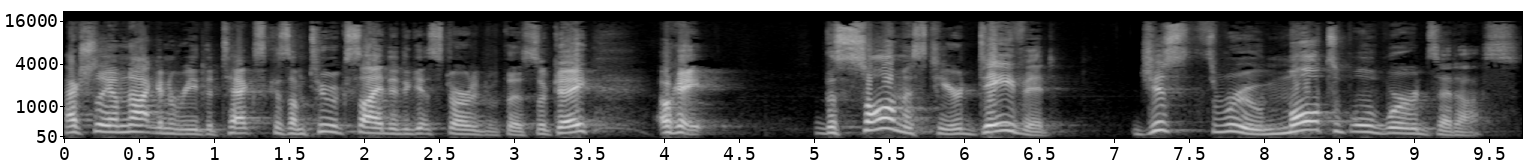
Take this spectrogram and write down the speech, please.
Actually, I'm not going to read the text because I'm too excited to get started with this, okay? Okay, the psalmist here, David, just threw multiple words at us.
